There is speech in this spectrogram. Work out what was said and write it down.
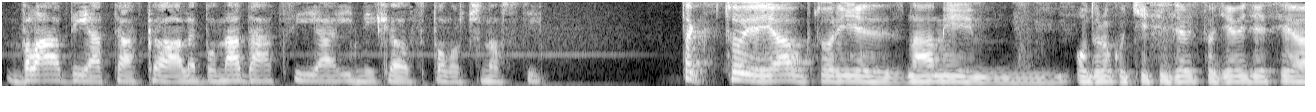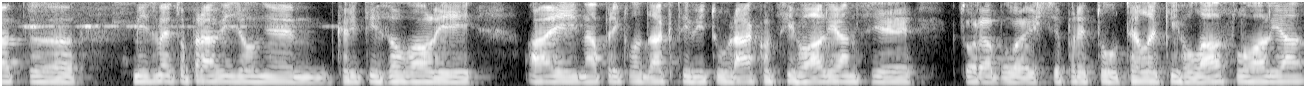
vlády a tak, alebo nadácií a iných e, spoločností. Tak to je jav, ktorý je známy od roku 1990. My sme to pravidelne kritizovali aj napríklad aktivitu Rákociho aliancie, ktorá bola ešte pred tou Telekyho Láslo alia, e,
